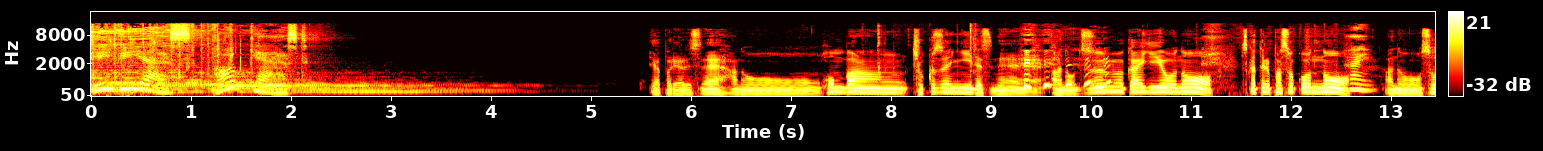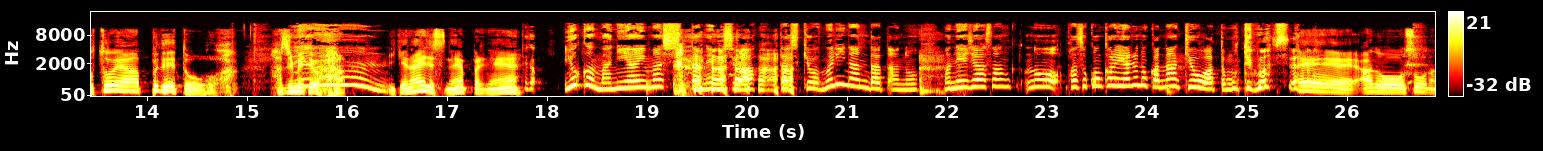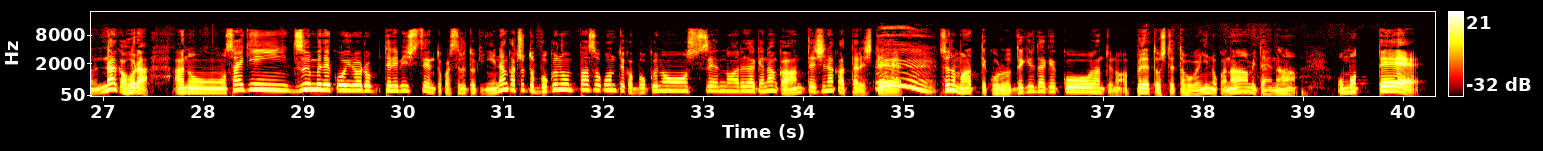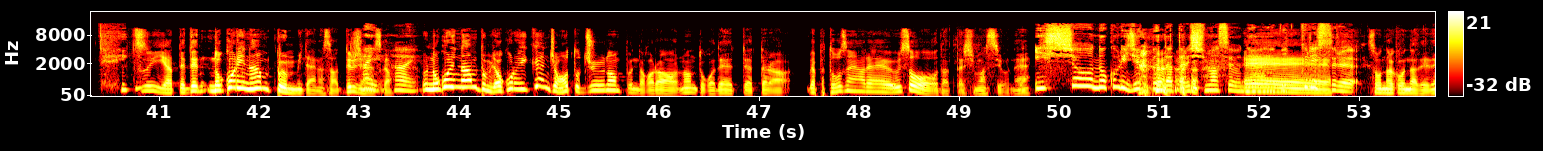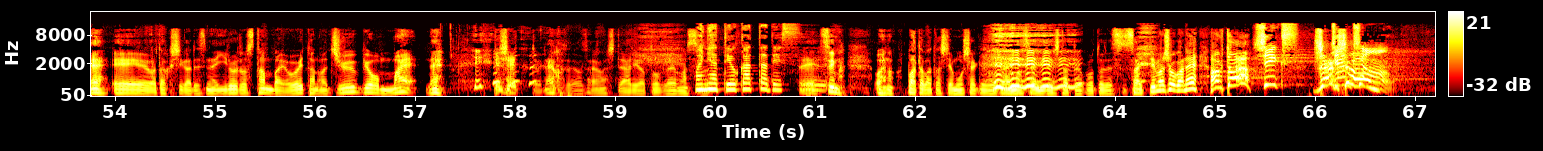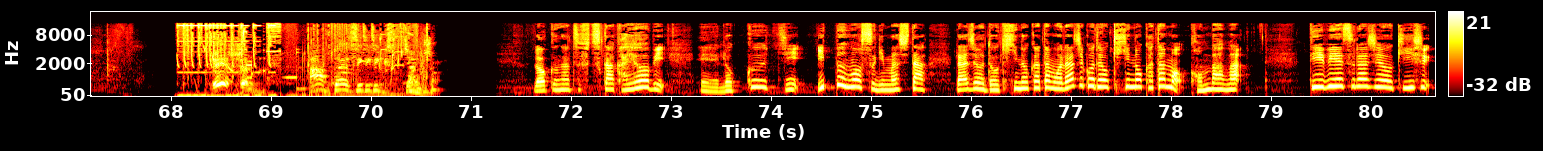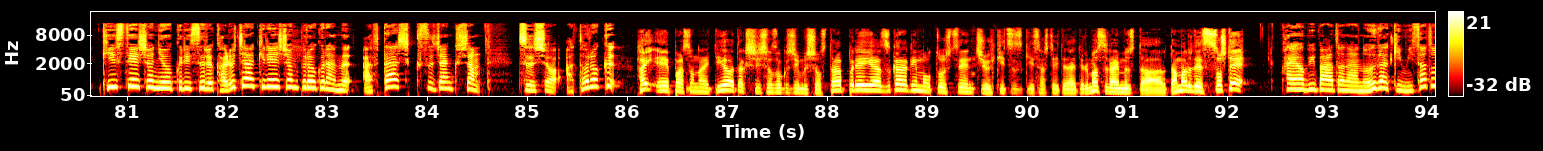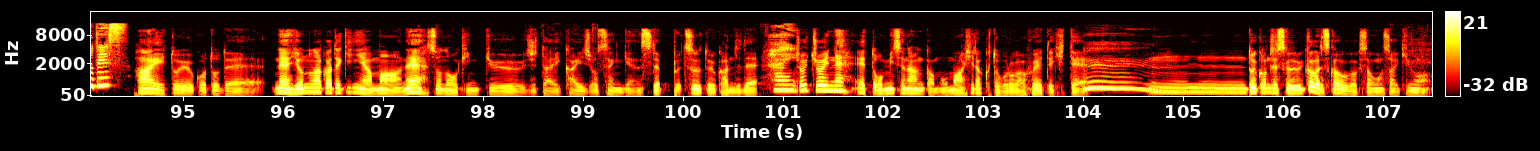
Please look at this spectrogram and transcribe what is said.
TBS Podcast やっぱりあれですね、あのー本番直前にですね、あのズーム会議用の使ってるパソコンの、はい。あのソフトウェアアップデートを始めてはいけないですね、やっぱりねよく間に合いましたね、むしろ。あ私今日無理なんだ。あの、マネージャーさんのパソコンからやるのかな、今日はって思ってました。ええあのそうなんなんかほら、あのー最近、ズームでこういろいろテレビ出演とかするときに、なんかちょっと僕のパソコンというか、僕の出演のあれだけなんか安定しなかったりして、うんそういうのもあって、これできるだけこうなんていうのアップデートしていった方がいいのかなみたいな思って。ついやってで残り何分みたいなさ出るじゃないですか、はいはい。残り何分みたいなあこれいけんじゃんあと十何分だからなんとかでってやったらやっぱ当然あれ嘘だったりしますよね。一生残り10分だったりしますよね。えー。びっくりする。そんなこんなでね、えー私がですねいろいろスタンバイを終えたのは10秒前ね。ビシッとねことでございましてありがとうございます。間に合ってよかったです。えーすいません。あのバタバタして申し訳ございませんでしたということです。さあ行ってみましょうかね。アフター!シックスジャンクション! After Six Junction. 6月2日火曜日、えー6時1分を過ぎました。ラジオでお聞きの方も、ラジコでお聞きの方も、こんばんは。TBS ラジオをキーシキーステーションにお送りするカルチャーキュレーションプログラム、アフターシックスジャンクション、通称アトロク。はい、えーパーソナリティは私所属事務所スタープレイヤーズからリモート出演中引き続きさせていただいておりますライムスター歌丸ですそして火曜日パートナーの宇垣美里です。はいということで、ね、世の中的にはまあ、ね、その緊急事態解除宣言ステップ2という感じで、はいちょいちょい、ねえっと、お店なんかもまあ開くところが増えてきて、うんという感じですけどいかがですか、宇垣さんは最近は？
